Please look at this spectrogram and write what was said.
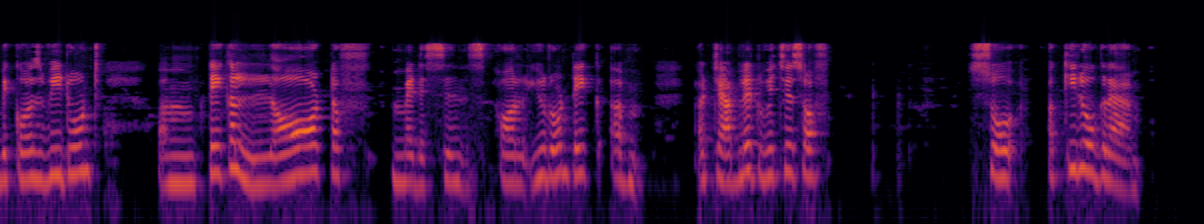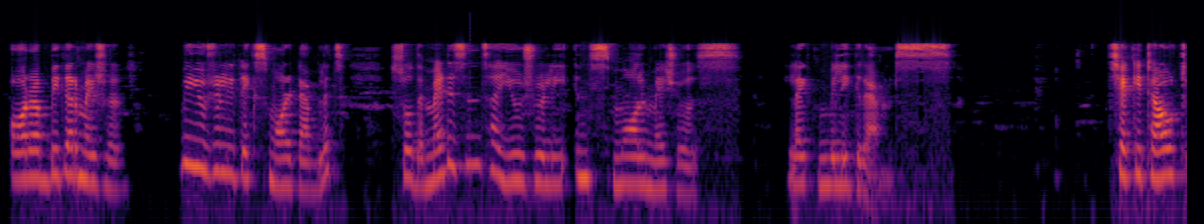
because we don't um, take a lot of medicines or you don't take um, a tablet which is of so a kilogram or a bigger measure we usually take small tablets. So the medicines are usually in small measures like milligrams. Check it out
